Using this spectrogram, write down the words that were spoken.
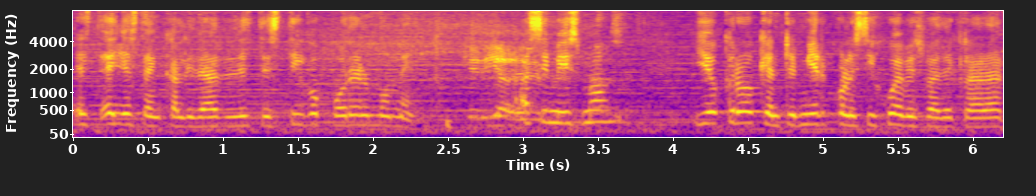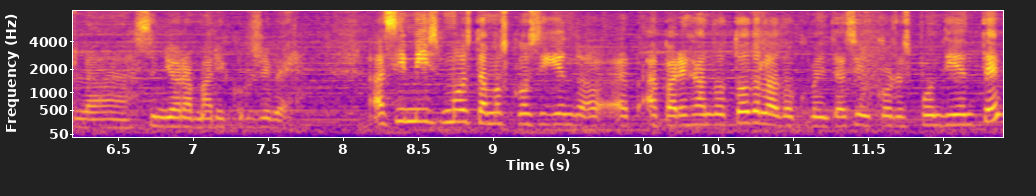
Este, ella está en calidad de testigo por el momento. Asimismo, yo creo que entre miércoles y jueves va a declarar la señora Maricruz Rivera. Asimismo, estamos consiguiendo, aparejando toda la documentación correspondiente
